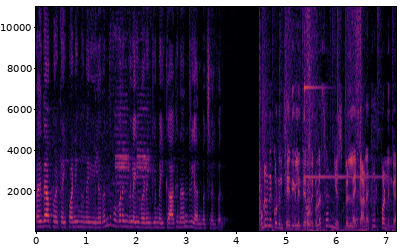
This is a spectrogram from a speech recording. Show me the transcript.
சைதாப்பேட்டை பணிமனையிலிருந்து விவரங்களை வழங்கியமைக்காக நன்றி அன்புச்செல்வன். உடனுக்குடன் செய்திகளை தெரிந்து கொள்ள சன் நியூஸ் பெல் கிளிக் பண்ணுங்க.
